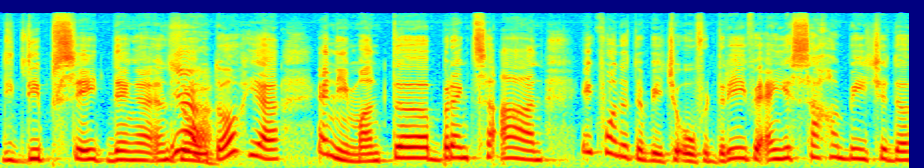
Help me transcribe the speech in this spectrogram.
Die deep state dingen en zo, toch? Ja. En niemand eh, brengt ze aan. Ik vond het een beetje overdreven. En je zag een beetje de...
